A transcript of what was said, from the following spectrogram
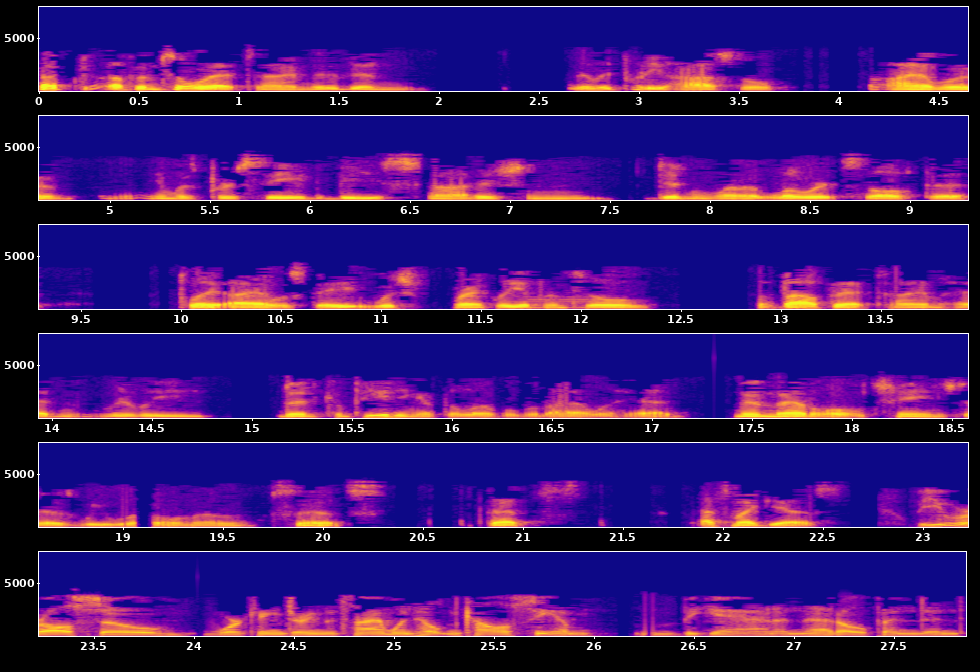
up up until that time, it had been really pretty hostile. Iowa it was perceived to be snobbish and didn't want to lower itself to play Iowa State, which frankly up until about that time hadn't really been competing at the level that Iowa had. And then that all changed as we well know since. That's that's my guess. But you were also working during the time when Hilton Coliseum began and that opened and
